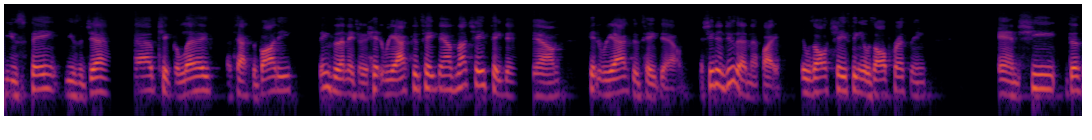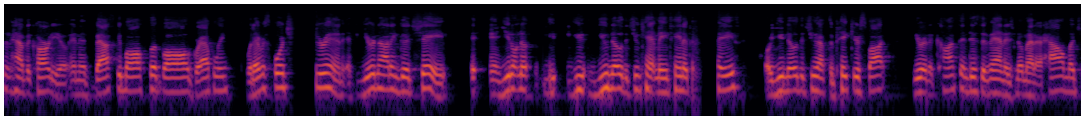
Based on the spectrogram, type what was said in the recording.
use feints, use a jab, kick the legs, attack the body, things of that nature. Hit reactive takedowns, not chase takedowns, hit reactive takedowns. And she didn't do that in that fight. It was all chasing, it was all pressing. And she doesn't have the cardio. And if basketball, football, grappling, whatever sport you're in, if you're not in good shape and you don't know you, you, you know that you can't maintain a pace or you know that you have to pick your spot, you're at a constant disadvantage no matter how much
